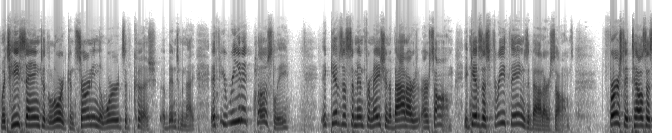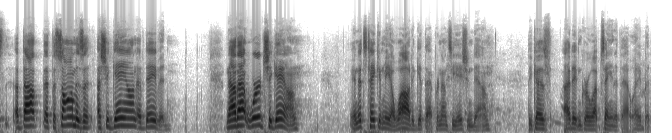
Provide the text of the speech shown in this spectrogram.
which he sang to the Lord concerning the words of Cush, a Benjaminite. If you read it closely, it gives us some information about our, our psalm. It gives us three things about our psalms. First, it tells us about that the psalm is a, a shiggaion of David. Now, that word shiggaion, and it's taken me a while to get that pronunciation down because I didn't grow up saying it that way, but,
